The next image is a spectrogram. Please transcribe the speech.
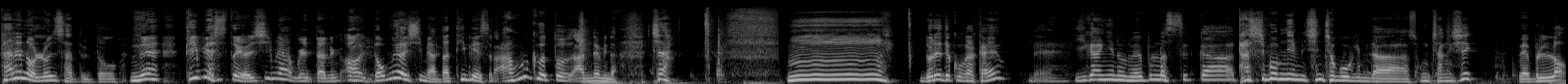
다른 언론사들도 네 TBS도 열심히 하고 있다는 거. 아, 너무 열심히 한다. TBS는 아무 그것도 안 됩니다. 자. 음, 노래 듣고 갈까요? 네. 이강인은 왜 불렀을까? 다시봄님 신청곡입니다. 송창식, 왜 불러?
